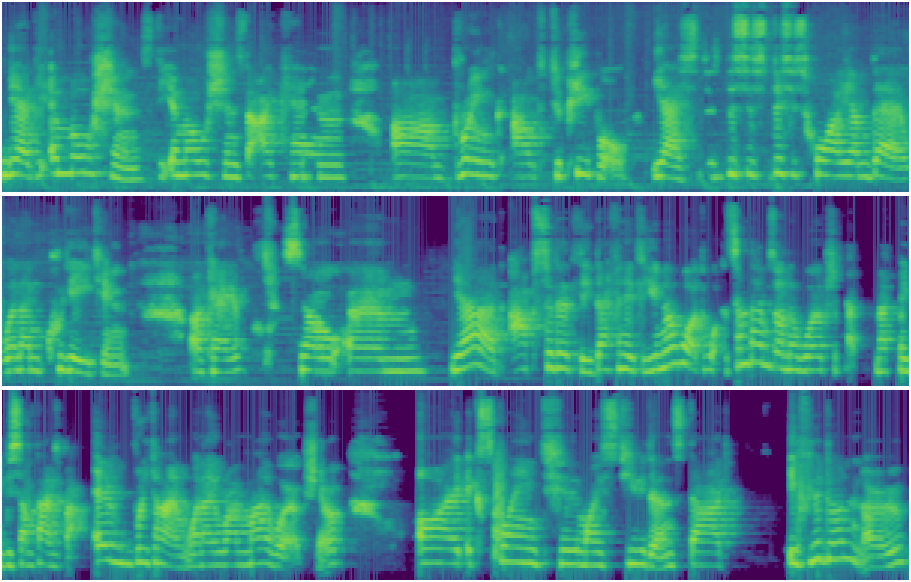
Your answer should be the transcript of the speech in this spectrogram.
Yeah, the emotions, the emotions that I can um, bring out to people. Yes, this, is this is who I am there when I'm creating. Okay, so um, yeah, absolutely, definitely. You know what? what- Sometimes on a workshop, not maybe sometimes, but every time when I run my workshop, I explain to my students that if you don't know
